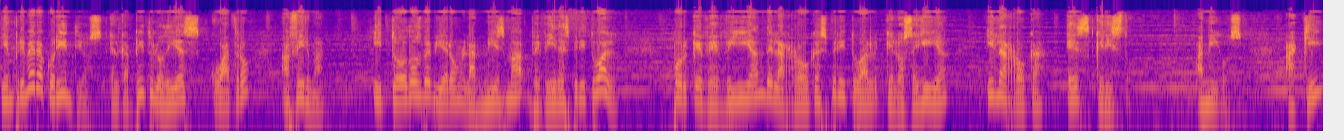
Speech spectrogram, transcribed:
Y en 1 Corintios, el capítulo 10, 4, afirma, y todos bebieron la misma bebida espiritual, porque bebían de la roca espiritual que los seguía, y la roca es Cristo. Amigos, aquí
